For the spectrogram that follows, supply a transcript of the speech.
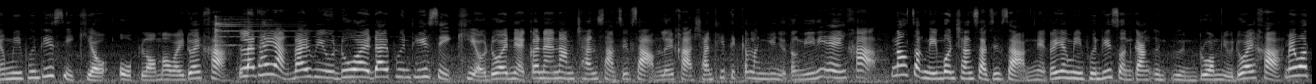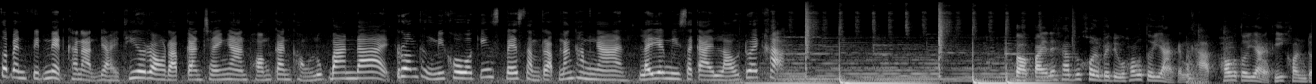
ยังมีพื้นที่สีเขียวโอบล้อมเอาไว้ด้วยค่ะ และถ้าอยากได้วิวด้วยได้พื้นที่สีเขียวด้วยเนี่ยก็แนะนำชั้น 33 เลยค่ะ ชั้นที่ติ๊กกำลังยืนอยู่ตรงนี้นี่เองค่ะ นอกจากนี้บนชั้น 33 เนี่ยก็ยังมีพื้นที่ส่วนกลางอื่น ๆ รวมอยู่ด้วยค่ะ ไม่ว่าจะเป็นฟิตเนสขนาดใหญ่ที่รองรับการใช้งานพร้อมกันของลูกบ้านได้ รวมถึงมี co-working space สำหรับนั่งทำงาน และยังมีสกายเลาด้วยค่ะ ต่อไปนะครับทุกคนไปดูห้องตัวอย่างกันครับ ห้องตัวอย่างที่คอนโด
